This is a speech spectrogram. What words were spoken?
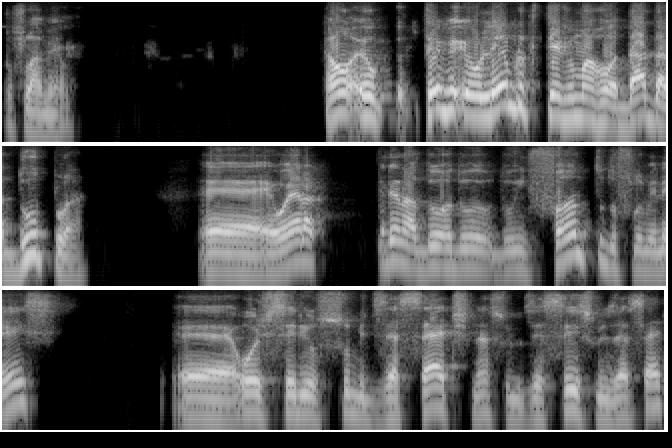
no Flamengo. Então, eu, teve, eu lembro que teve uma rodada dupla. É, eu era treinador do, do Infanto do Fluminense, é, hoje seria o Sub-17, né? Sub-16, Sub-17,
